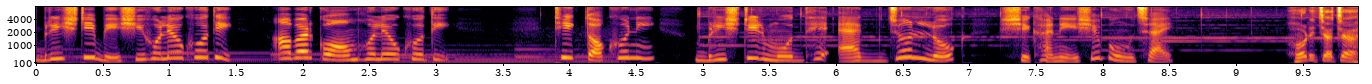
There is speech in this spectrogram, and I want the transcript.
বৃষ্টি বেশি হলেও ক্ষতি আবার কম হলেও ক্ষতি। ঠিক তখনই বৃষ্টির মধ্যে একজন লোক সেখানে এসে পৌঁছায়। হরি চাচা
